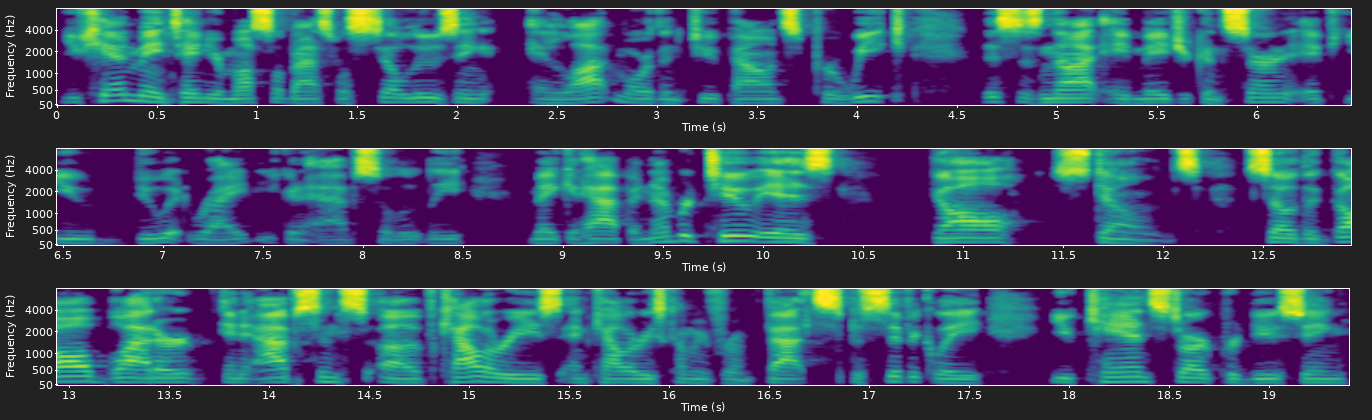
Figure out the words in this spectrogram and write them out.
you can maintain your muscle mass while still losing a lot more than two pounds per week. This is not a major concern. If you do it right, you can absolutely make it happen. Number two is gallstones. So the gallbladder, in absence of calories and calories coming from fats specifically, you can start producing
